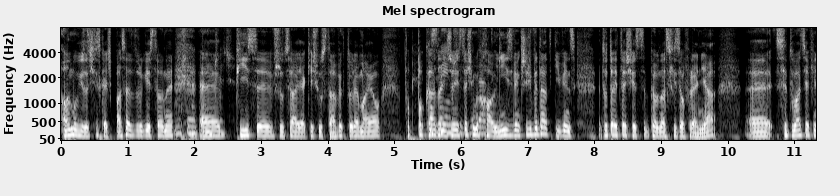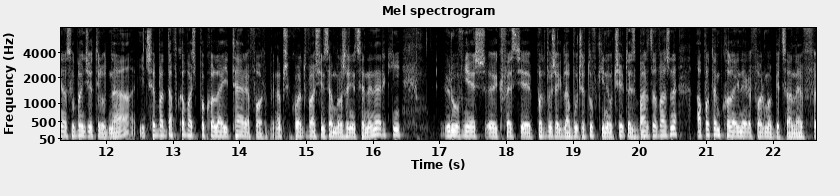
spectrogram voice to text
on mówi zaciskać pasa, z drugiej strony e. PiS wrzuca jakieś ustawy, które mają po pokazać, Zwiększyć że jesteśmy wydatki. hojni i zwiększyć wydatki, więc tutaj też jest pełna schizofrenia. E, sytuacja finansów będzie trudna i trzeba dawkować po kolei te reformy, na przykład właśnie zamrożenie cen energii, również e, kwestie podwyżek dla budżetówki nauczycieli, to jest bardzo ważne, a potem kolejne reformy obiecane w e,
